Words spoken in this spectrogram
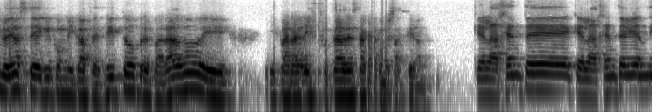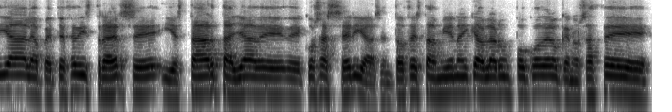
Yo ya estoy aquí con mi cafecito preparado y para disfrutar de esta conversación que la gente, que la gente hoy en día le apetece distraerse y está harta ya de, cosas serias. Entonces también hay que hablar un poco de lo que nos hace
